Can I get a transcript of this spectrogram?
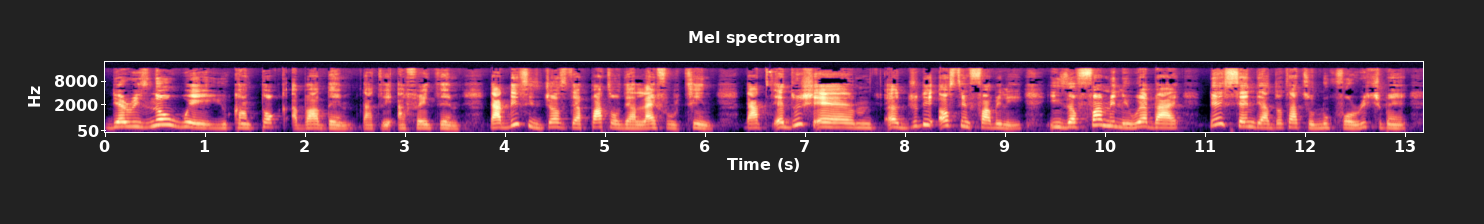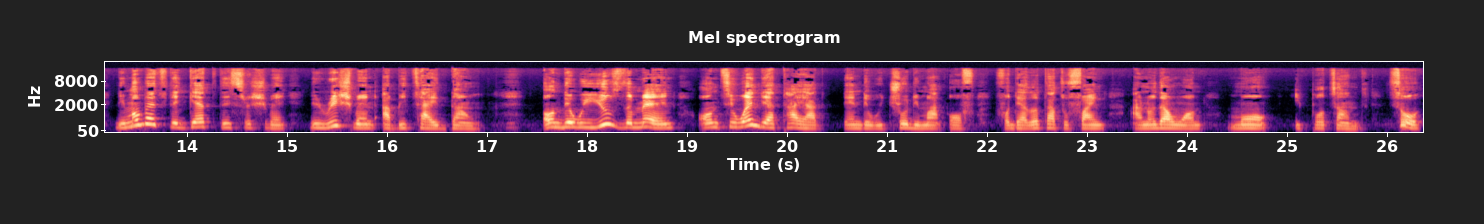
there is no way you can talk about them that they affect them. That this is just their part of their life routine. That Edush, um, uh, Judy Austin family is a family whereby they send their daughter to look for rich men. The moment they get this rich men, the rich men are be tied down. And they will use the men until when they are tired, then they will throw the man off for their daughter to find another one more important. So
